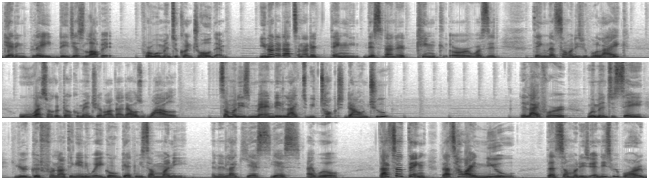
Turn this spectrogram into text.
getting played, they just love it for women to control them. You know that that's another thing. There's another kink or was it thing that some of these people like. Ooh, I saw a documentary about that. That was wild. Some of these men they like to be talked down to. They like for women to say, "You're good for nothing anyway. Go get me some money." And they're like, "Yes, yes, I will." That's a thing. That's how I knew that some of these and these people are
